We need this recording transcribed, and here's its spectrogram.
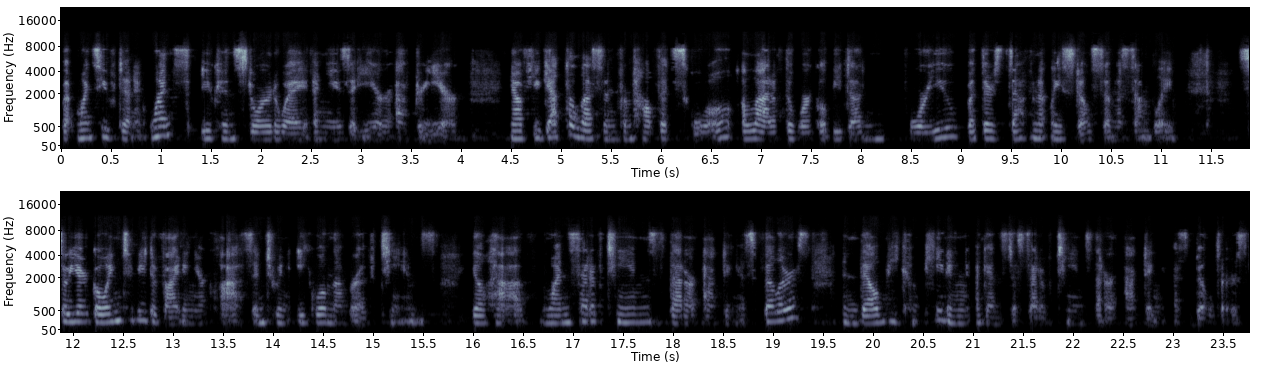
but once you've done it once, you can store it away and use it year after year. Now, if you get the lesson from Health at School, a lot of the work will be done for you, but there's definitely still some assembly. So you're going to be dividing your class into an equal number of teams. You'll have one set of teams that are acting as fillers, and they'll be competing against a set of teams that are acting as builders.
